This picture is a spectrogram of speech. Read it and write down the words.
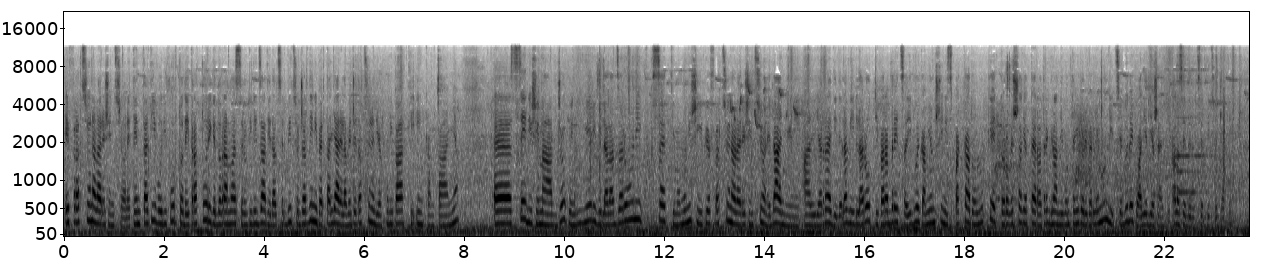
e frazione alla recinzione, tentativo di furto dei trattori che dovranno essere utilizzati dal servizio giardini per tagliare la vegetazione di alcuni parchi in campagna. Eh, 16 maggio, quindi ieri, Villa Lazzaroni, settimo municipio, e frazione alla recinzione, danni agli arredi della villa, rotti parabrezza di due camioncini, spaccato un lucchetto, rovesciati a terra tre grandi contenitori per le immondizie, due dei quali adiacenti alla sede del servizio giardini.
